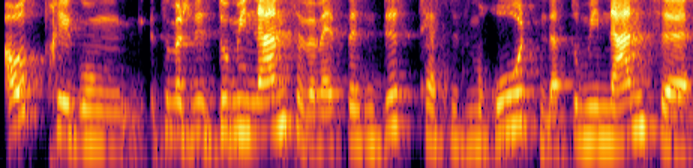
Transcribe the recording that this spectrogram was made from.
Ausprägungen, zum Beispiel das Dominante, wenn man jetzt bei diesem Disk-Test mit diesem Roten, das Dominante,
